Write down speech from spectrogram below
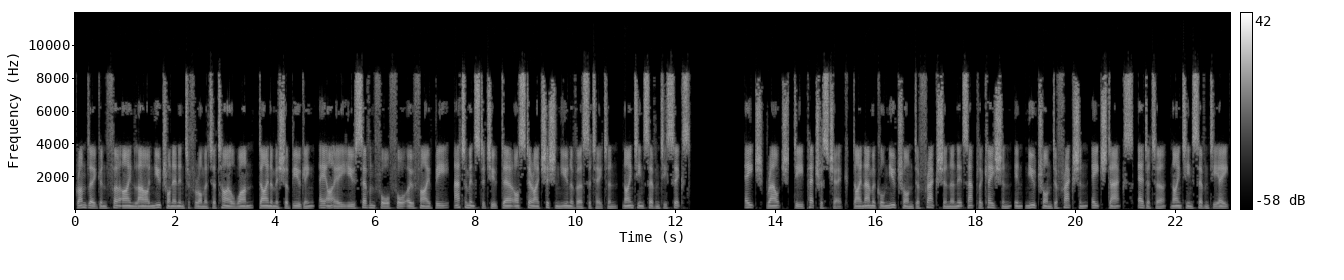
Grundlagen für ein Laue Neutroneninterferometer Teil 1, Dynamische Beugung, AIAU 74405b, Atominstitut der Österreichischen Universitäten, 1976 H. Rauch, D. Petrascheck, Dynamical Neutron Diffraction and its Application in Neutron Diffraction, H. Dachs, Editor, 1978,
